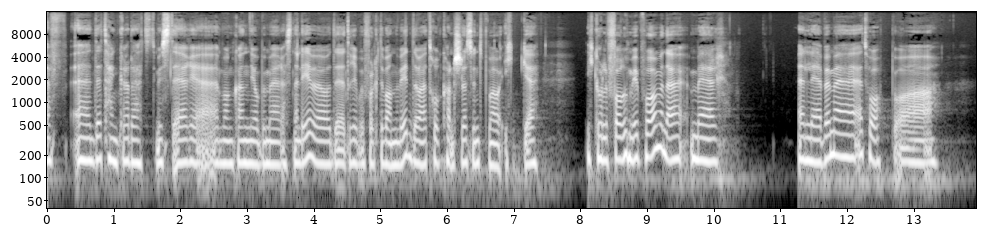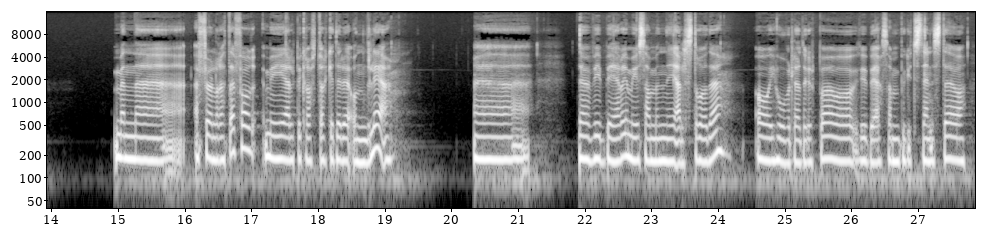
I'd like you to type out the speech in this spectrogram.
Eh, Det tenker jeg det er et mysterium man kan jobbe med resten av livet, og det driver folk til vanvidd. Og jeg tror kanskje det er sunt for meg å ikke, ikke holde for mye på med det. Mer leve med et håp og Men eh, jeg føler at jeg får mye hjelp i kraftverket til det åndelige. Eh, vi ber jo mye sammen i Eldsterådet og i hovedledergruppa, og vi ber sammen på gudstjeneste. og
